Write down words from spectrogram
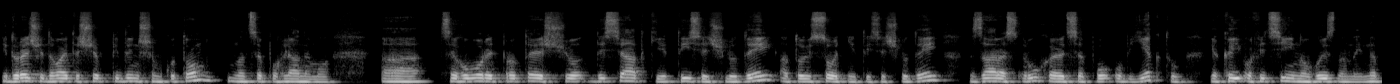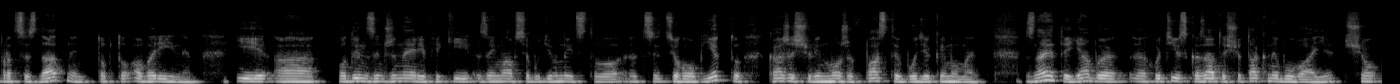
І, до речі, давайте ще під іншим кутом на це поглянемо. Це говорить про те, що десятки тисяч людей, а то й сотні тисяч людей зараз рухаються по об'єкту, який офіційно визнаний непрацездатним, тобто аварійним. І а, один з інженерів, який займався будівництвом е, цього об'єкту, каже, що він може впасти в будь-який момент. Знаєте, я би е, хотів сказати, що так не буває, що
